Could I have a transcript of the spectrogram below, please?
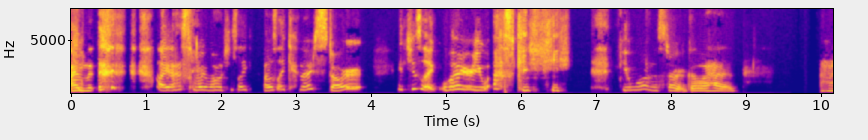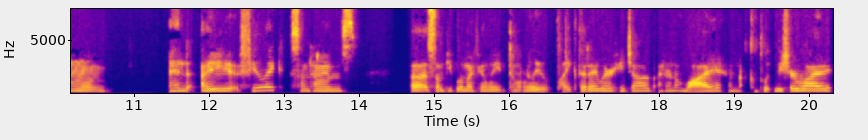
I I asked my mom, she's like, I was like, can I start? And she's like, why are you asking me? If you want to start, go ahead. Um, and I feel like sometimes uh some people in my family don't really like that I wear hijab. I don't know why. I'm not completely sure why,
